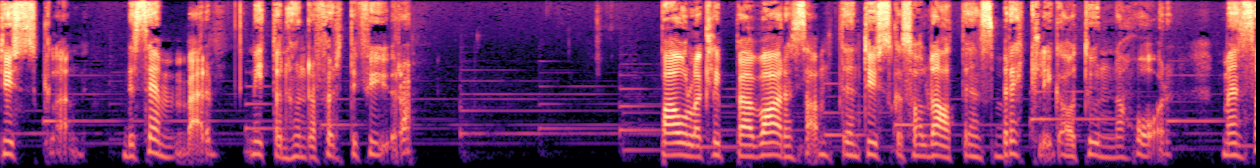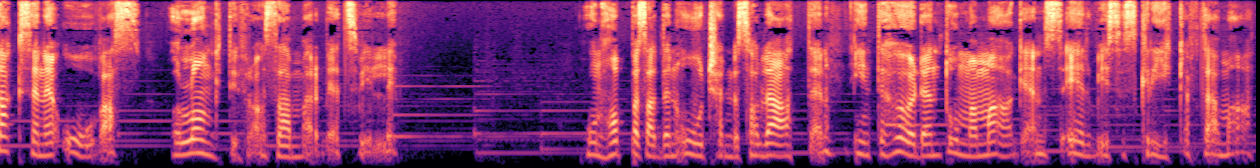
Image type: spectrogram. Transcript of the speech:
Tyskland, december 1944. Paula klipper varsamt den tyska soldatens bräckliga och tunna hår men saxen är ovass och långt ifrån samarbetsvillig. Hon hoppas att den okända soldaten inte hör den tomma magens envisa skrik efter mat.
